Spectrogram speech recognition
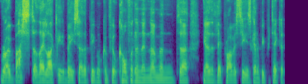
robust are they likely to be so that people can feel confident in them and uh, you know that their privacy is going to be protected?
